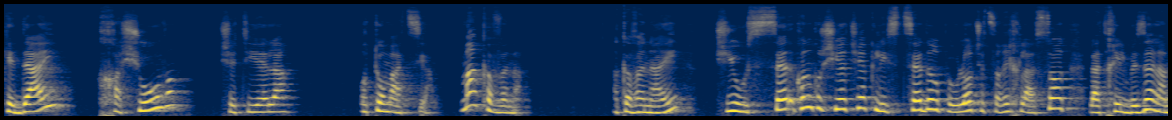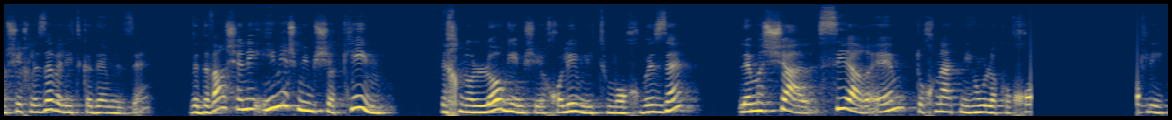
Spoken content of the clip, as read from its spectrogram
כדאי, חשוב, שתהיה לה אוטומציה. מה הכוונה? הכוונה היא שיהיו, קודם כל שיהיה צ'קליסט, סדר פעולות שצריך לעשות, להתחיל בזה, להמשיך לזה ולהתקדם לזה. ודבר שני, אם יש ממשקים טכנולוגיים שיכולים לתמוך בזה, למשל CRM, תוכנת ניהול לקוחות, לי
